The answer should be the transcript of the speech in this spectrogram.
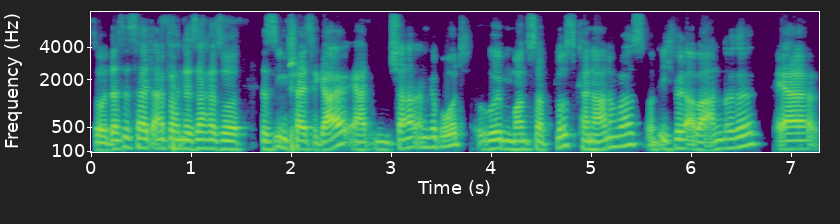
So, das ist halt einfach eine Sache so, das ist ihm scheißegal. Er hat ein Standardangebot, Röben Monster Plus, keine Ahnung was, und ich will aber andere. Er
